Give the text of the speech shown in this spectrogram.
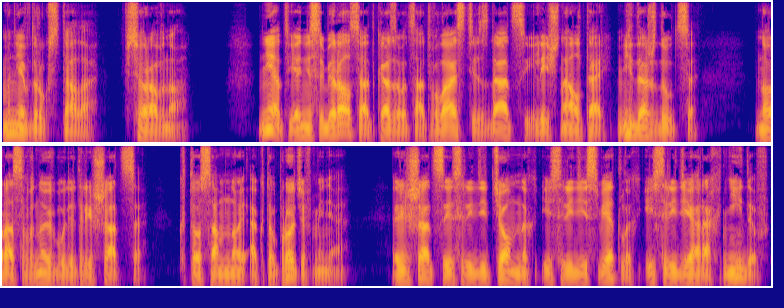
мне вдруг стало все равно. Нет, я не собирался отказываться от власти, сдаться и лечь на алтарь, не дождутся. Но раз вновь будет решаться, кто со мной, а кто против меня, решаться и среди темных, и среди светлых, и среди арахнидов,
